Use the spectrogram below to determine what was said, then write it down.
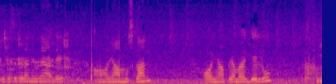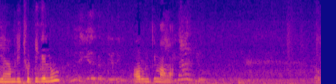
फूफू से थोड़ा मिलने आ गए और यहाँ मुस्कान और यहाँ पे हमारा गेलू, ये हमारी छोटी गेलू और उनकी मामा। तो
